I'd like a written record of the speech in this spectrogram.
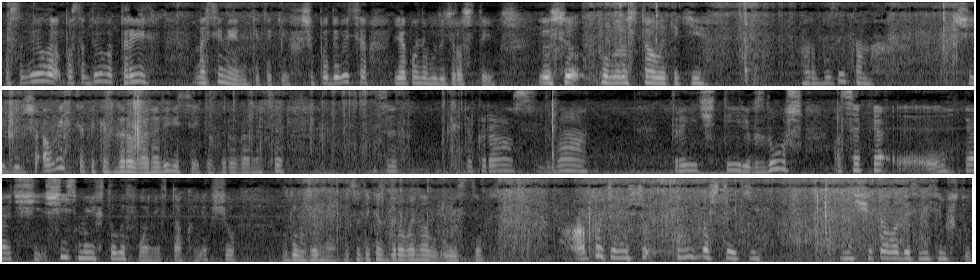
Посадила, посадила три насінинки таких, щоб подивитися, як вони будуть рости. І ось повиростали такі гарбузи там ще більше. А листя таке здоровене, дивіться, яке здоровене. Це, це так раз, два, три, чотири. Вздовж. Оце п'ять, е, п'ять, шість, шість моїх телефонів, так, якщо в довжину. Оце таке здоровене листя. А потім ось, ой, бачите, які. Насчитала десь вісім штук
